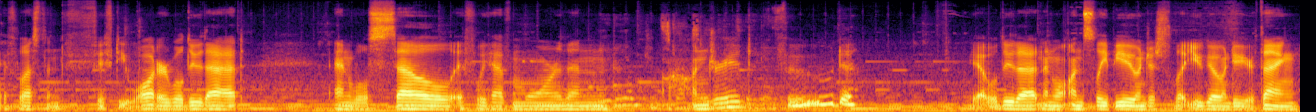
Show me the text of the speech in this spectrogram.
if less than 50 water, we'll do that. And we'll sell if we have more than 100 food. Yeah, we'll do that, and then we'll unsleep you and just let you go and do your thing.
